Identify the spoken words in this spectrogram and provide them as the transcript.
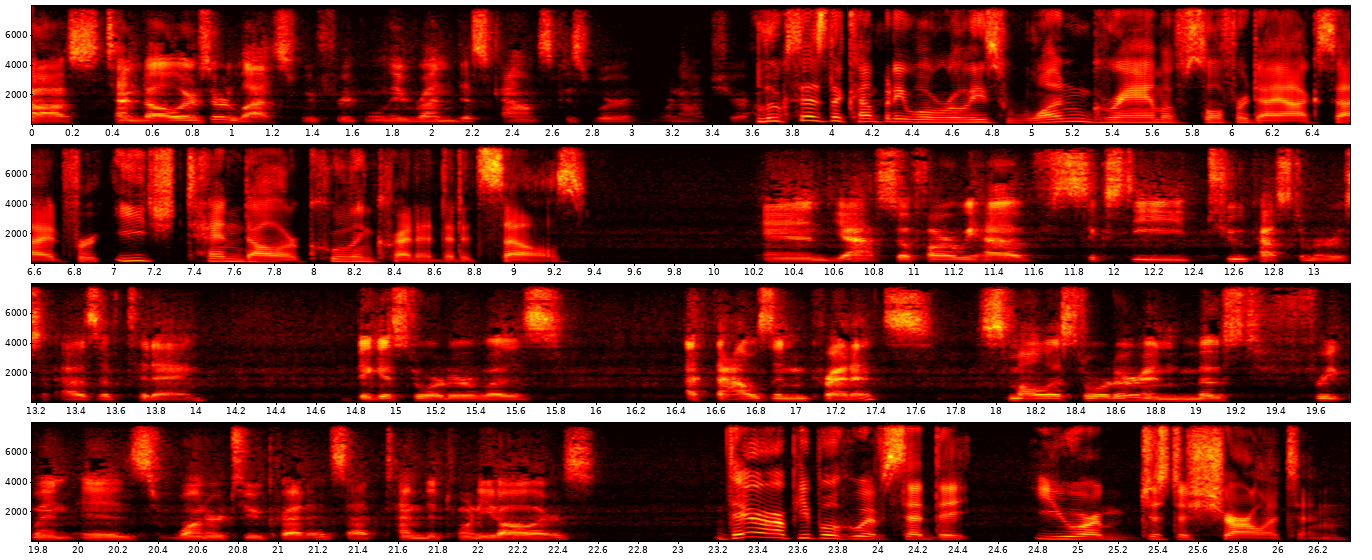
costs $10 or less. We frequently run discounts because we're, we're not sure. Luke says the company will release one gram of sulfur dioxide for each $10 cooling credit that it sells. And yeah, so far we have 62 customers as of today. Biggest order was a thousand credits, smallest order and most frequent is one or two credits at 10 to $20. There are people who have said that you are just a charlatan,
